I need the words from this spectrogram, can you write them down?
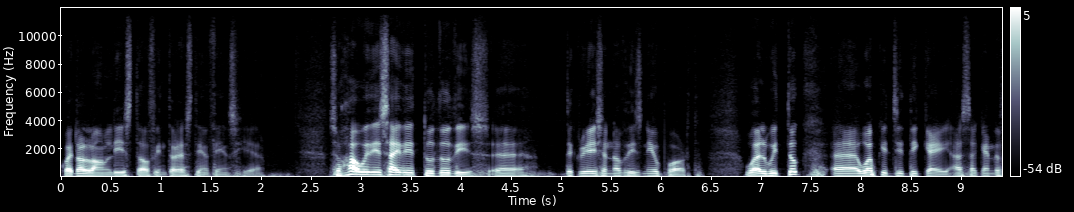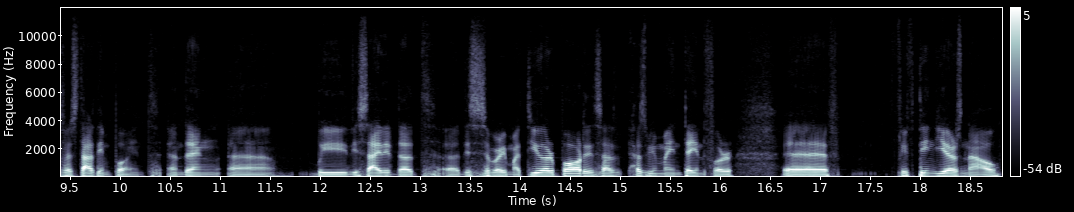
quite a long list of interesting things here. So how we decided to do this, uh, the creation of this new port? Well, we took uh, WebKit GTK as a kind of a starting point, and then uh, we decided that this is a very mature port. It has, has been maintained for uh, 15 years now,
